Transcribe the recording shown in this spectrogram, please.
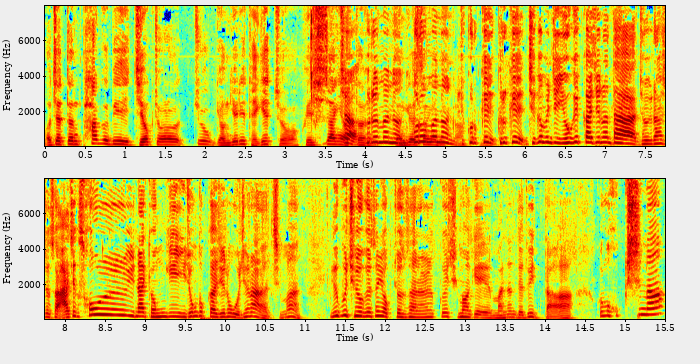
어쨌든 파급이 지역적으로 쭉 연결이 되겠죠. 그게 시장의 자, 어떤 그러면은. 그러면은 그렇게 그렇게 지금 이제 여기까지는 다 저기를 하셔서 아직 서울이나 경기 이 정도까지는 오지는 않았지만 일부 지역에서는 역전산을 꽤 심하게 맞는 데도 있다. 그리고 혹시나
